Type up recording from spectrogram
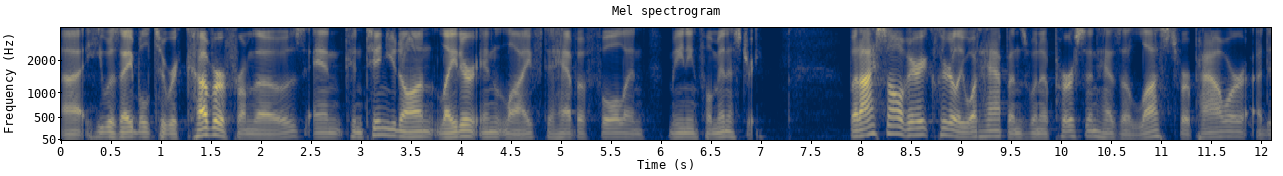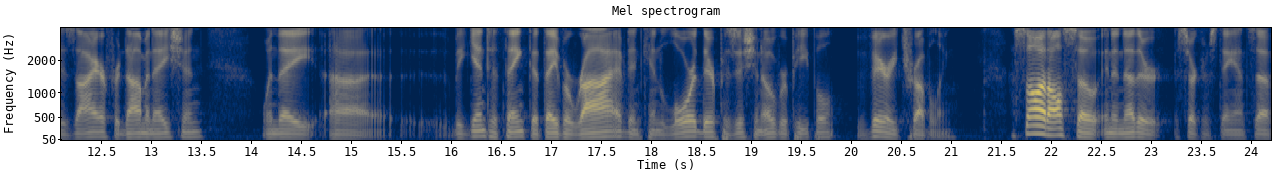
uh, he was able to recover from those and continued on later in life to have a full and meaningful ministry. But I saw very clearly what happens when a person has a lust for power, a desire for domination, when they uh, begin to think that they've arrived and can lord their position over people. Very troubling. I saw it also in another circumstance, uh,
